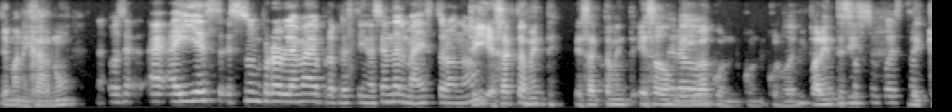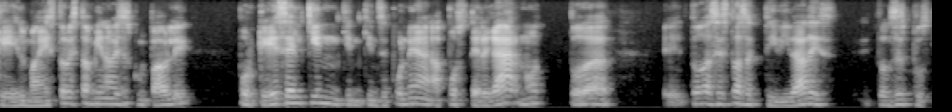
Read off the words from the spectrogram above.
de manejar, ¿no? O sea, ahí es, es, un problema de procrastinación del maestro, ¿no? Sí, exactamente, exactamente. Es a donde iba con, con, con, lo de mi paréntesis, de que el maestro es también a veces culpable porque es él quien, quien, quien se pone a, postergar, ¿no? Toda, eh, todas estas actividades. Entonces, pues,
